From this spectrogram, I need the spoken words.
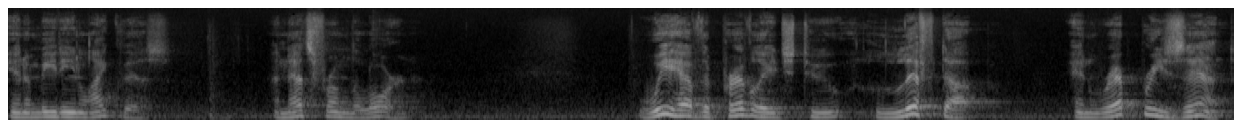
in a meeting like this, and that's from the Lord. We have the privilege to lift up and represent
